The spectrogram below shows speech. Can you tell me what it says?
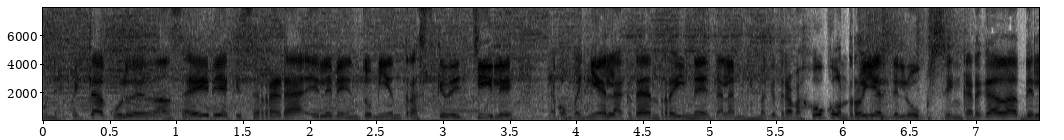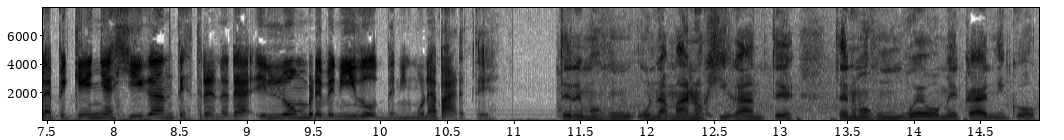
un espectáculo de danza aérea que cerrará el evento, mientras que de Chile, la compañía La Gran Reineta, la misma que trabajó con Royal Deluxe, encargada de la pequeña gigante, estrenará El hombre venido de ninguna parte. Tenemos una mano gigante, tenemos un huevo mecánico,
